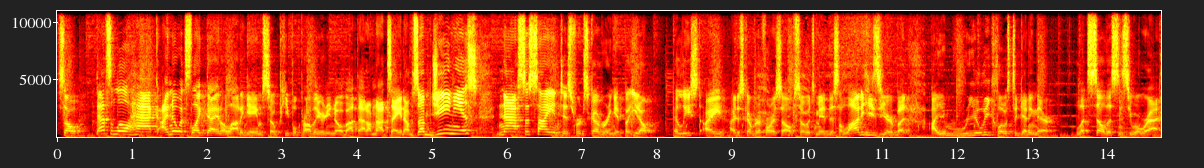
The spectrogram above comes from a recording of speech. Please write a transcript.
So that's a little hack. I know it's like that in a lot of games, so people probably already know about that. I'm not saying I'm some genius NASA scientist for discovering it, but you know, at least I, I discovered it for myself, so it's made this a lot easier, but I am really close to getting there. Let's sell this and see what we're at.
